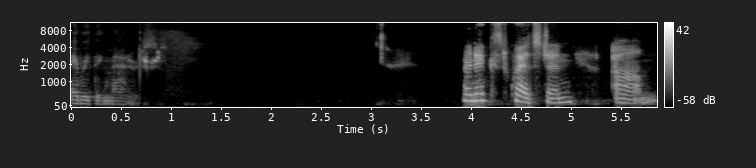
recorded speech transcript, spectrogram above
everything matters. Our next question um,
